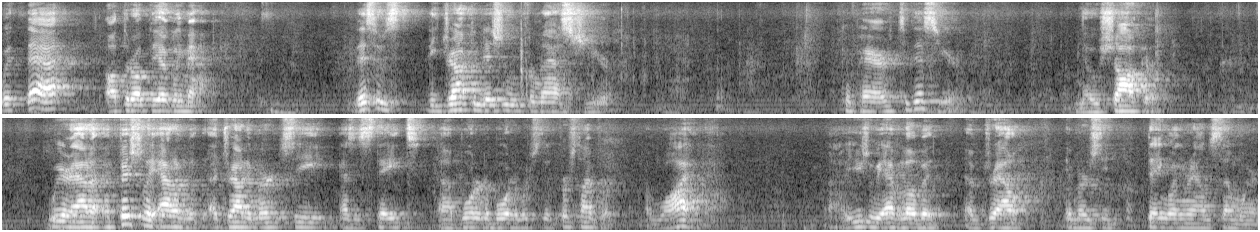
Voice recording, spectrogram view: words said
With that, I'll throw up the ugly map. This was the drought condition from last year compared to this year. No shocker. We are out of, officially out of a drought emergency as a state, uh, border to border, which is the first time for a while now. Uh, usually we have a little bit of drought emergency dangling around somewhere.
